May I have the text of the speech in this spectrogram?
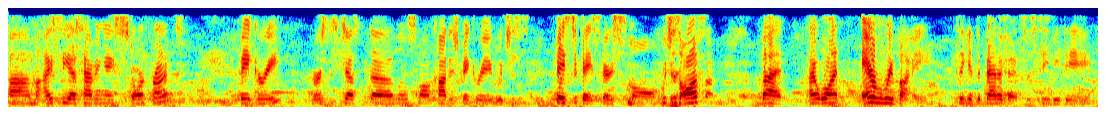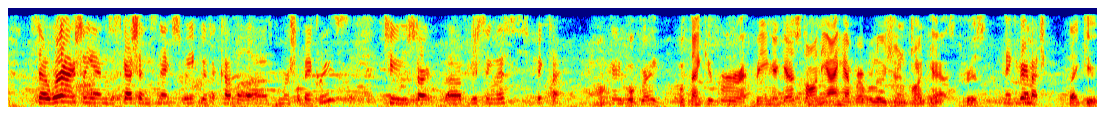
Um, I see us having a storefront bakery versus just the little small cottage bakery, which is face to face, very small, which is awesome. But I want everybody to get the benefits of CBD. So we're actually in discussions next week with a couple of commercial bakeries to start uh, producing this big time. Okay, well, great. Well, thank you for being a guest on the iHemp Revolution podcast, Chris. Thank you very much. Thank you.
